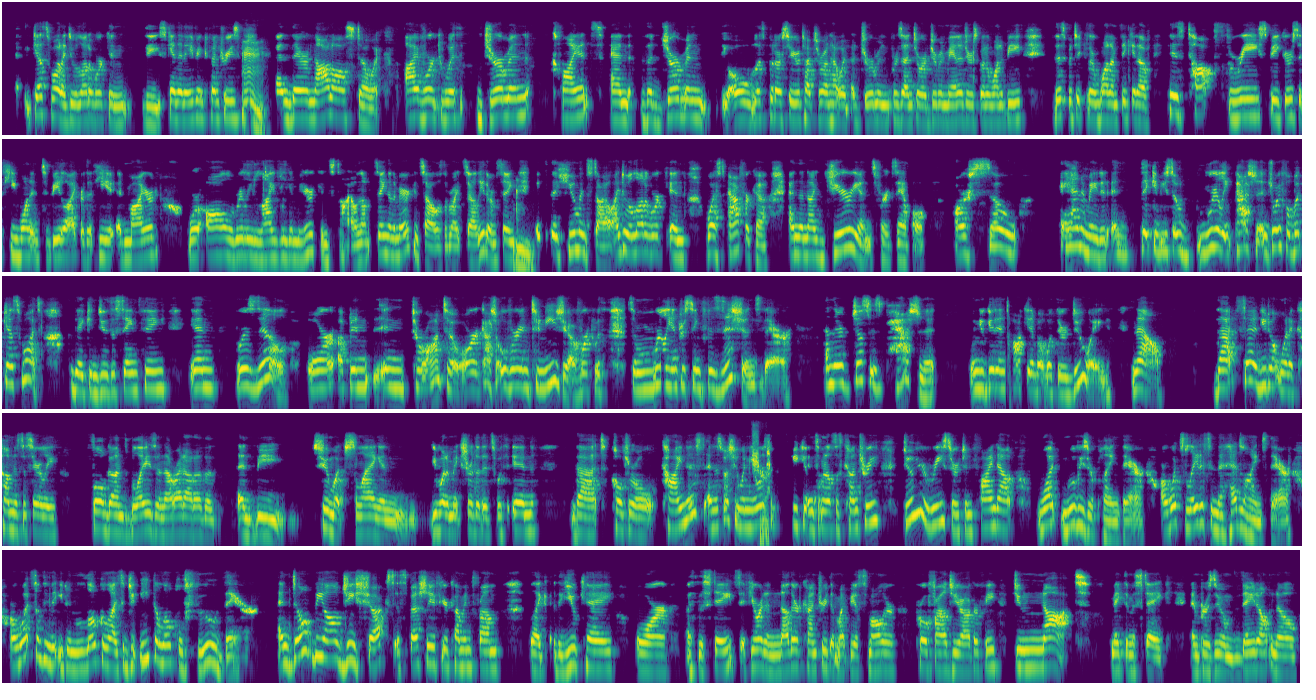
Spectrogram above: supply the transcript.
guess what? I do a lot of work in the Scandinavian countries, mm. and they're not all stoic. I've worked with German clients and the German, oh, let's put our stereotypes around how a, German presenter or a German manager is going to want to be. This particular one, I'm thinking of his top three speakers that he wanted to be like or that he admired were all really lively American style. And I'm not saying that American style is the right style either. I'm saying mm. it's the human style. I do a lot of work in West Africa, and the Nigerians, for example, are so animated and they can be so really passionate and joyful. But guess what? They can do the same thing in Brazil or up in, in Toronto or gosh, over in Tunisia. I've worked with some really interesting physicians there and they're just as passionate when you get in talking about what they're doing. Now, that said, you don't want to come necessarily full guns blazing that right out of the and be too much slang and you want to make sure that it's within that cultural kindness and especially when you're sure. speaking in someone else's country do your research and find out what movies are playing there or what's latest in the headlines there or what's something that you can localize. Did you eat the local food there? And don't be all gee shucks especially if you're coming from like the uk or uh, the states. If you're in another country that might be a smaller profile geography, do not make the mistake and presume they don't know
